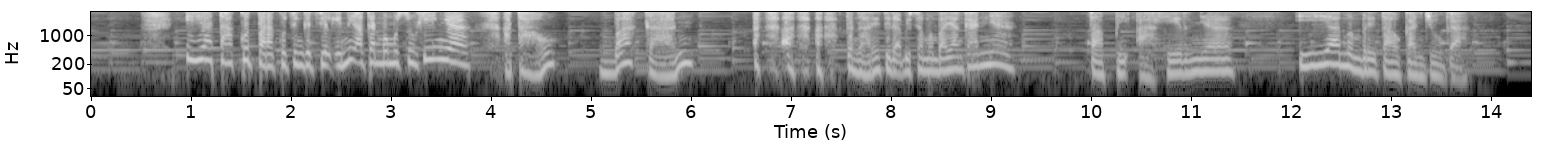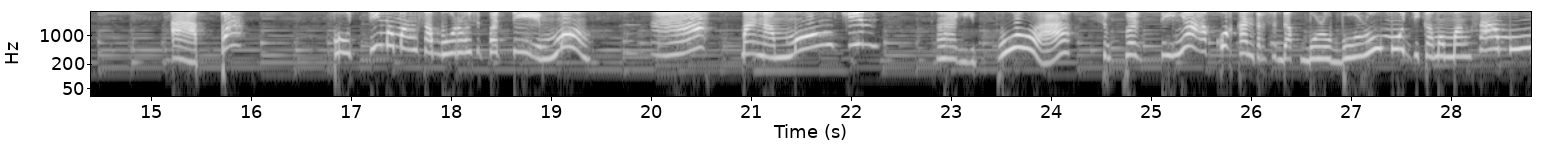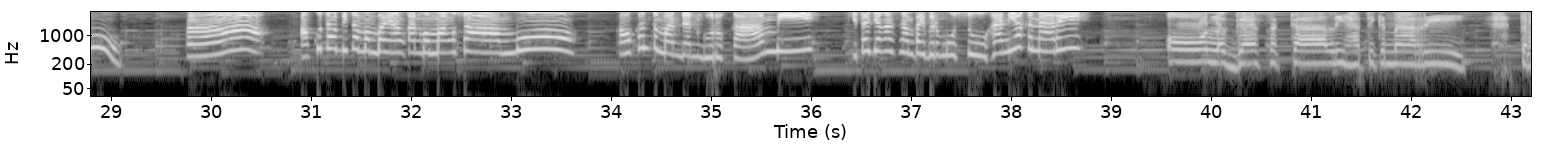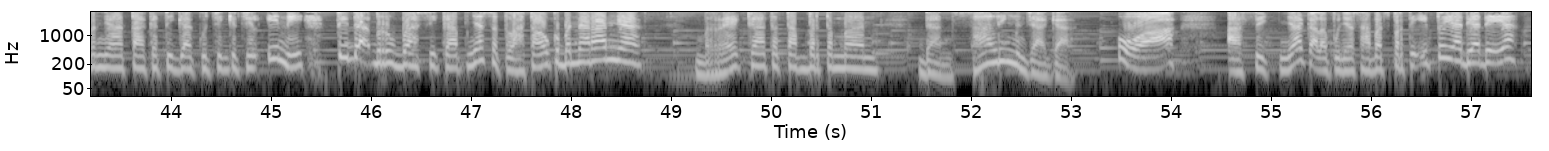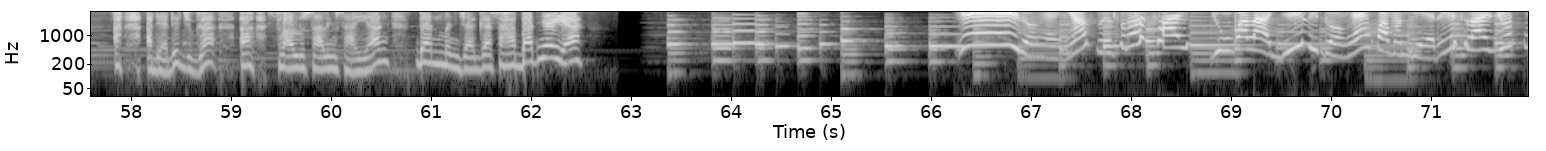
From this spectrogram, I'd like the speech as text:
Ia takut para kucing kecil ini akan memusuhinya atau bahkan ah, ah, ah, kenari tidak bisa membayangkannya. Tapi akhirnya ia memberitahukan juga. Apa? Kucing memangsa burung sepertimu? Ah, mana mungkin? Lagi pula, sepertinya aku akan tersedak bulu-bulumu jika memangsamu. Ah, aku tak bisa membayangkan memangsamu. Kau kan teman dan guru kami. Kita jangan sampai bermusuhan ya, Kenari. Oh, lega sekali hati kenari. Ternyata ketiga kucing kecil ini tidak berubah sikapnya setelah tahu kebenarannya. Mereka tetap berteman dan saling menjaga. Wah, asiknya kalau punya sahabat seperti itu ya adik-adik ya. Ah, adik-adik juga ah, selalu saling sayang dan menjaga sahabatnya ya. Yeay, dongengnya sudah selesai. Dongeng Paman Geri selanjutnya.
